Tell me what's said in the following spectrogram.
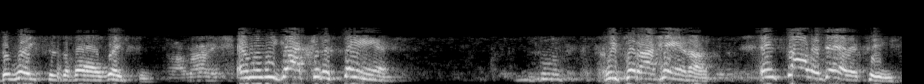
the races of all races. All right. And when we got to the stand, we put our hand up in solidarity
